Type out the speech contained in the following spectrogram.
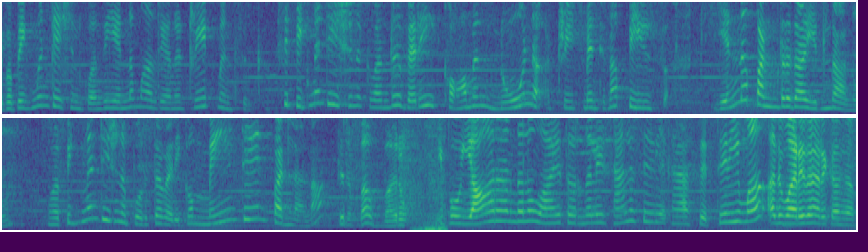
இப்போ பிக்மெண்டேஷனுக்கு வந்து என்ன மாதிரியான ட்ரீட்மெண்ட்ஸ் இருக்கு? சி பிக்மெண்டேஷனுக்கு வந்து வெரி காமன் நோன் ட்ரீட்மெண்ட்னா பீல்ஸ் என்ன பண்ணுறதா இருந்தாலும் நம்ம பிக்மெண்டேஷனை பொறுத்த வரைக்கும் மெயின்டைன் பண்ணலன்னா திரும்ப வரும். இப்போ யாரா இருந்தாலும் வாயை திறந்தாலே சாலசிலிக் ஆசிட் தெரியுமா? அது மாதிரி தான் இருக்காங்க.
